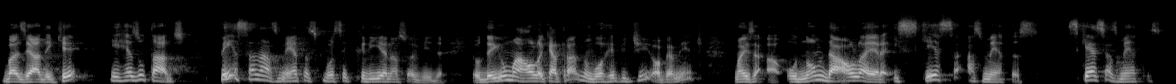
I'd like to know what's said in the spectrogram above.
baseadas em quê? Em resultados. Pensa nas metas que você cria na sua vida. Eu dei uma aula aqui atrás, não vou repetir, obviamente, mas o nome da aula era Esqueça as metas. Esquece as metas.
